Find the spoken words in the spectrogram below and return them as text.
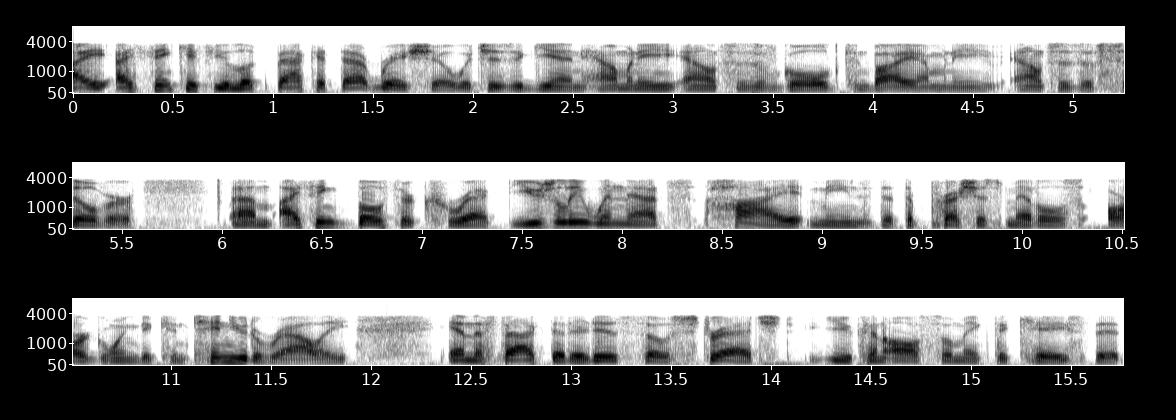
I, I think if you look back at that ratio, which is again how many ounces of gold can buy how many ounces of silver, um, I think both are correct. Usually, when that's high, it means that the precious metals are going to continue to rally. And the fact that it is so stretched, you can also make the case that,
